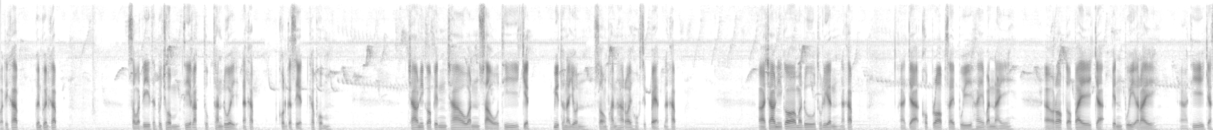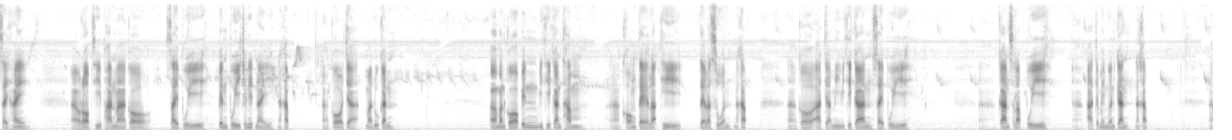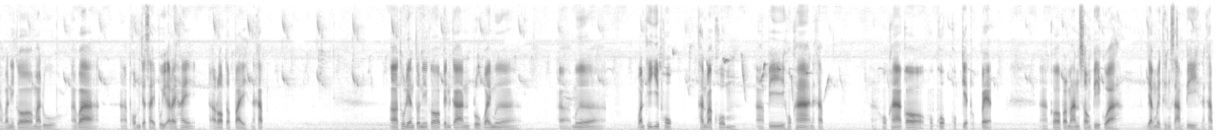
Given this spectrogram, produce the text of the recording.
วัสดีครับเพื่อนๆครับ สวัสดีท่านผู้ชมที่รักทุกท่านด้วยนะครับ คนเกษตรครับผม เช้านี้ก็เป็นเช้าวันเสาร์ที่ 7 มิถุนายน 2568 นะครับเช้านี้ก็มาดูทุเรียนนะครับอาจจะครบรอบใส่ปุ๋ยให้วันไหนอรอบต่อไปจะเป็นปุ๋ยอะไรที่จะใส่ให้อรอบที่ผ่านมาก็ใส่ปุ๋ย เป็นปุ๋ยชนิดไหนนะครับก็จะมาดูกัน มันก็เป็นวิธีการทำอของแต่ละที่แต่ละสวนนะครับ ก็อาจจะมีวิธีการใส่ปุ๋ย การสลับปุ๋ยอาอาจจะไม่เหมือนกันนะครับ วันนี้ก็มาดูว่าผมจะใส่ปุ๋ยอะไรให้อรอบต่อไปนะครับ ทุเรียนต้นนี้ก็เป็นการปลูกไว้เมื่ออเมื่อวันที่ 26 ธันวาคมปี 65 นะครับ 65 ก็ 66 67 68 ก็ประมาณ 2 ปีกว่า ยังไม่ถึง 3 ปีนะครับ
